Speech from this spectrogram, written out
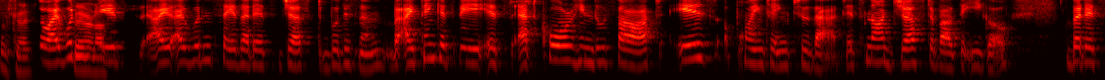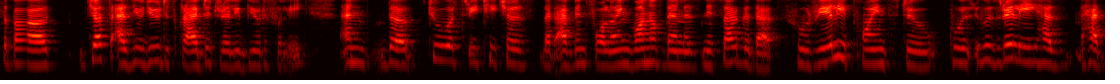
Okay. So I wouldn't say it's I, I wouldn't say that it's just Buddhism, but I think it's the it's at core Hindu thought is pointing to that. It's not just about the ego, but it's about just as you do described it really beautifully. And the two or three teachers that I've been following, one of them is Nisargadatta, who really points to, who, who's really has had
